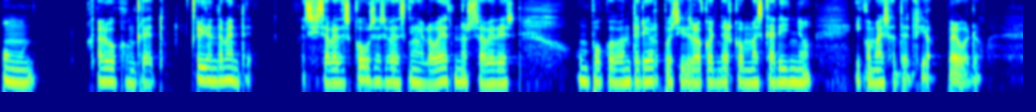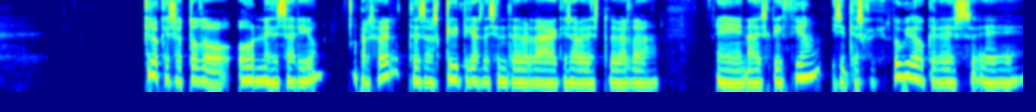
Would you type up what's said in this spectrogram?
un algo concreto. Evidentemente, si sabedes cousas, sabedes quen é o Lobezno, non sabedes un poco anterior, pues sí lo conllevar con más cariño y con más atención. Pero bueno, creo que eso es todo o necesario para saber. Esas críticas de gente de verdad que sabe de esto de verdad en la descripción. Y si tienes cualquier duda o querés eh,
